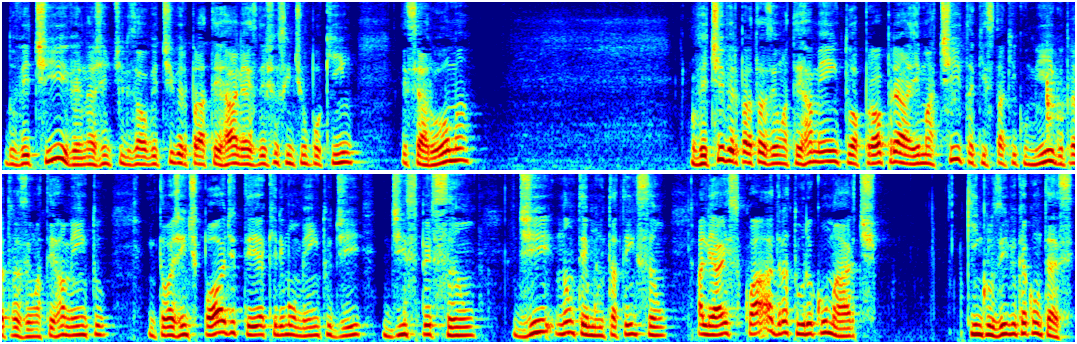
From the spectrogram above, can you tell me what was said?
do vetiver, né, a gente utilizar o vetiver para aterrar, aliás, deixa eu sentir um pouquinho esse aroma. O vetiver para trazer um aterramento, a própria hematita que está aqui comigo para trazer um aterramento. Então a gente pode ter aquele momento de dispersão, de não ter muita atenção. Aliás, quadratura com Marte, que inclusive o que acontece?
